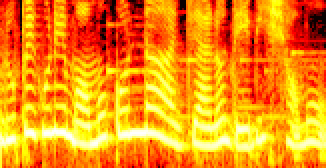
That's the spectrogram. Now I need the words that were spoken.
রূপে গুণে মম কন্যা যেন দেবী সম,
